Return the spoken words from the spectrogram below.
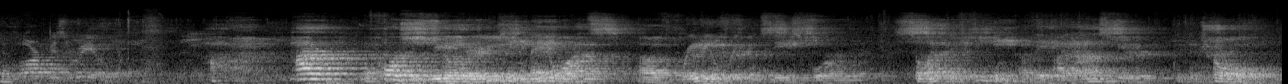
The HAARP is real. HAARP, of course, is real. They're using megawatts of radio frequencies for selective heating of the ionosphere to control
